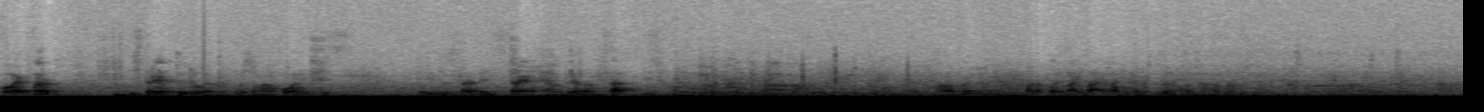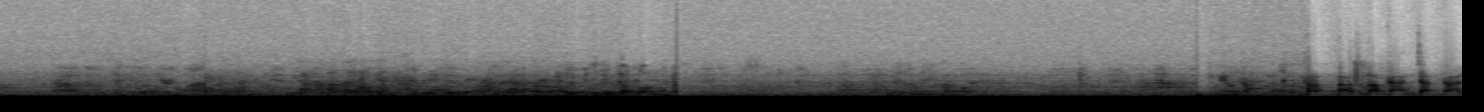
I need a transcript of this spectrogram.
however, straight to the personal qualities. So itu study strength and balance start this one. เพราะเราเปิดเพราะเราเปิดไฟไฟไว้ที่เรื่องของช่างประเมิน up. การจัดการ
